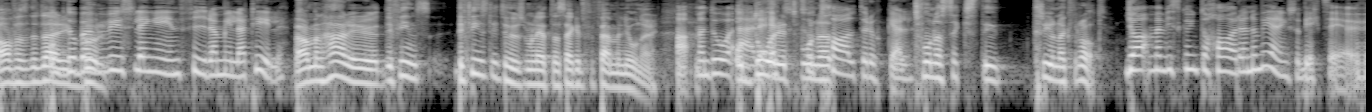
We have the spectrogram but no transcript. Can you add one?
Ja, fast det där är Och ju då behöver vi ju slänga in fyra millar till. Ja, men här är det ju, det finns, det finns lite hus som letar säkert för 5 miljoner. Ja, men då är då det är ett 200 totalt ruckel. 260-300 kvadrat. Ja, men vi ska ju inte ha renoveringsobjekt säger jag ju.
